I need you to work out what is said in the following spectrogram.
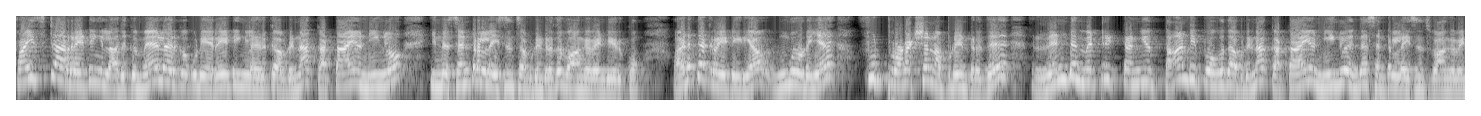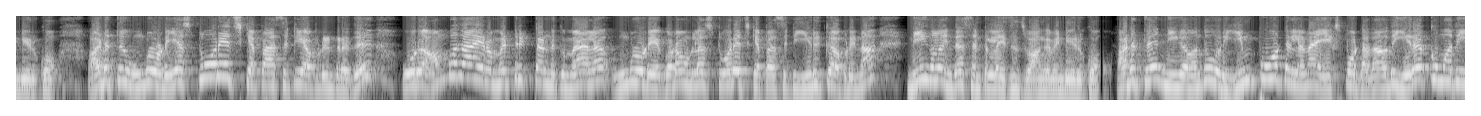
ஃபைவ் ஸ்டார் ரேட்டிங் இல்லை அதுக்கு மேலே இருக்கக்கூடிய ரேட்டிங்ல இருக்கு அப்படின்னா கட்டாயம் நீங்களும் இந்த சென்ட்ரல் லைசன்ஸ் அப்படின்றது வாங்க வேண்டியிருக்கும். அடுத்த கிரைட்டீரியா உங்களுடைய ஃபுட் ப்ரொடக்ஷன் அப்படின்றது ரெண்டு மெட்ரிக் டன்னையும் தாண்டி போகுது அப்படின்னா கட்டாயம் நீங்களும் இந்த சென்ட்ரல் லைசன்ஸ் வாங்க வேண்டியிருக்கும். அடுத்து உங்களுடைய ஸ்டோரேஜ் கெப்பாசிட்டி அப்படின்றது ஒரு ஐம்பதாயிரம் மெட்ரிக் டன்னுக்கு மேலே உங்களுடைய குடவுனில் ஸ்டோரேஜ் கெப்பாசிட்டி இருக்கு அப்படின்னா நீங்களும் இந்த சென்ட்ரல் லைசன்ஸ் வாங்க வேண்டியிருக்கும். அடுத்து நீங்க வந்து ஒரு இம்போர்ட் இல்லைனா எக்ஸ்போர்ட் அதாவது இறக்குமதி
